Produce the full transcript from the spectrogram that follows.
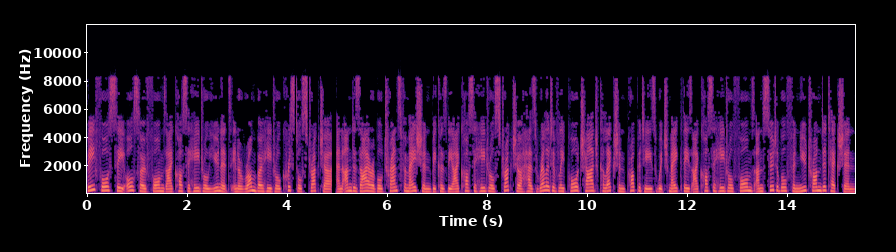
B4C also forms icosahedral units in a rhombohedral crystal structure, an undesirable transformation because the icosahedral structure has relatively poor charge collection properties which make these icosahedral forms unsuitable for neutron detection.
